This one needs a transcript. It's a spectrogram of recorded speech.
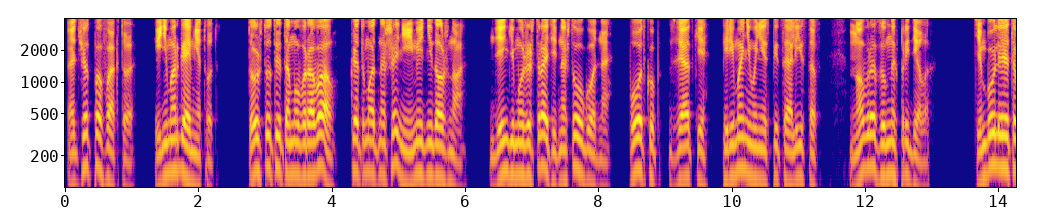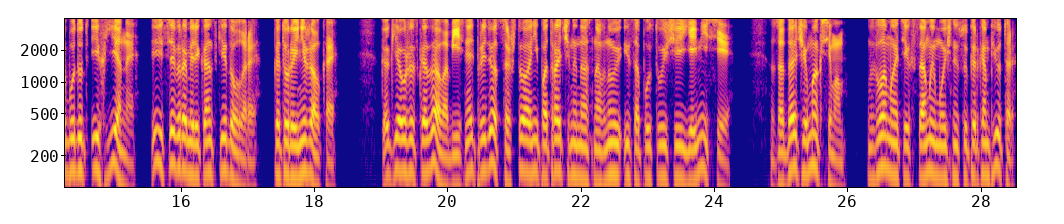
отчет по факту. И не моргай мне тут. То, что ты тому воровал, к этому отношения иметь не должно. Деньги можешь тратить на что угодно. Подкуп, взятки, переманивание специалистов, но в разумных пределах. Тем более это будут их иены и североамериканские доллары, которые не жалко. Как я уже сказал, объяснять придется, что они потрачены на основную и сопутствующие ей миссии. Задача максимум взломать их самый мощный суперкомпьютер.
